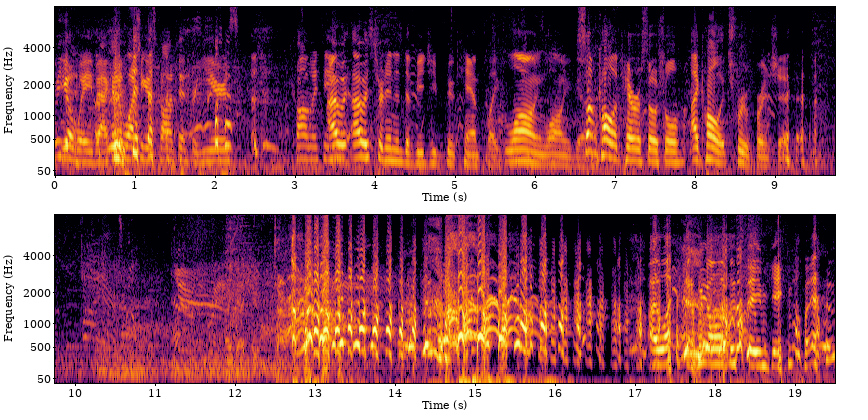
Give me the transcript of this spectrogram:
We go way back. I've been watching his content for years. Commenting. I, w- I was turning into VGBootCamp like long, long ago. Some call it parasocial. I call it true friendship. I got you. I like that we all have the same game plan.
